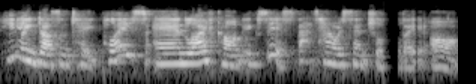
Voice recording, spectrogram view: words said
healing doesn't take place and life can't exist. That's how essential they are.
